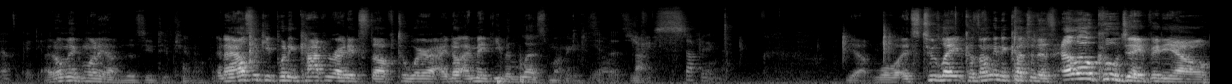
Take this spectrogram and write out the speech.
That's a good deal. I don't make money off of this YouTube channel, and I also keep putting copyrighted stuff to where I don't. I make even less money. So. Yeah, that's true. Nice. Stop doing that. Yeah, well, it's too late because I'm gonna cut to this LL Cool J video.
